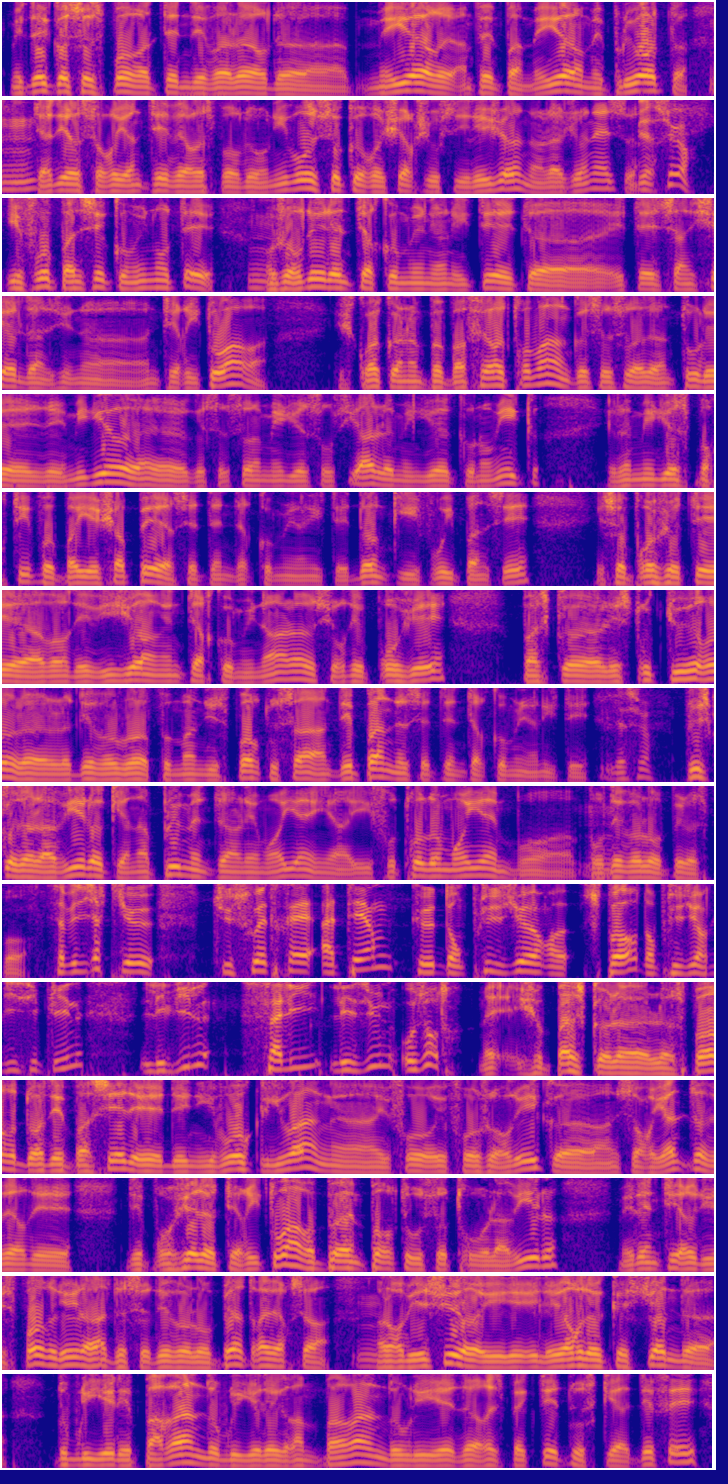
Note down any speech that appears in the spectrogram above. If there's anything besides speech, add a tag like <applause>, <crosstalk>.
Mais dès que ce sport atteint des valeurs de meilleures, enfin pas meilleures, mais plus hautes, mhm. c'est-à-dire s'orienter vers le sport de haut niveau, ce que recherchent aussi les jeunes, la jeunesse. Bien sûr. Il faut penser communauté. Mhm. Aujourd'hui, l'intercommunalité est, euh, est essentielle dans une, un territoire je crois qu'on ne peut pas faire autrement, que ce soit dans tous les, milieux, hein, que ce soit le milieu social, le milieu économique et le milieu sportif, ne peut pas y échapper à cette intercommunalité. Donc il faut y penser et se projeter, avoir des visions intercommunales sur des projets parce que les structures, le, développement du sport, tout ça dépend de cette intercommunalité. Bien sûr. Plus que de la ville qui en a plus maintenant les moyens. Il, faut trop de moyens pour, pour mmh. développer le sport. Ça veut dire que tu souhaiterais à terme que dans plusieurs euh, sports, dans plusieurs disciplines, les villes s'allient les unes aux autres Mais je pense que le, sport doit dépasser des, niveaux clivants. Hein. Il faut, il faut aujourd'hui qu'on s'oriente vers des, des projets de territoire, peu importe où se trouve la ville, mais l'intérêt du sport, il est là, de se développer à travers ça. Mm. Alors bien sûr, il est, hors de question d'oublier les parents, d'oublier les grands-parents, d'oublier de respecter tout ce qui a été fait.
